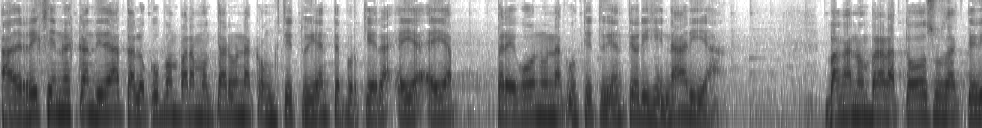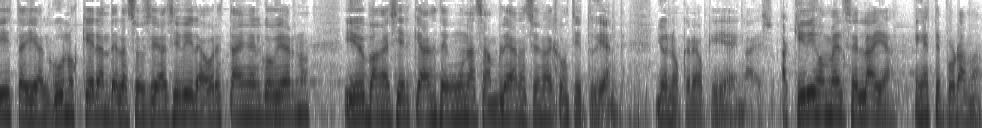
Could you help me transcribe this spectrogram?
A Rixi no es candidata, lo ocupan para montar una constituyente porque era, ella, ella pregó en una constituyente originaria. Van a nombrar a todos sus activistas y algunos que eran de la sociedad civil, ahora están en el gobierno y ellos van a decir que hacen una Asamblea Nacional Constituyente. Yo no creo que lleguen a eso. Aquí dijo Mel Zelaya en este programa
